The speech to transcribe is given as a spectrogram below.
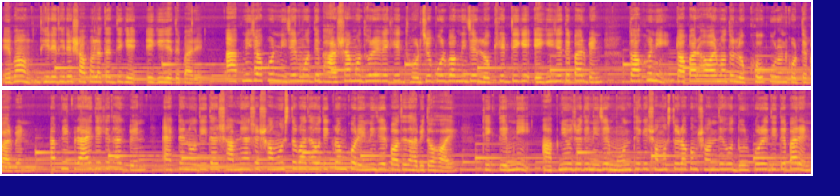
এবং ধীরে ধীরে সফলতার দিকে এগিয়ে যেতে পারে। আপনি যখন নিজের মধ্যে ভারসাম্য ধরে রেখে ধৈর্যপূর্বক নিজের লক্ষ্যের দিকে এগিয়ে যেতে পারবেন, তখনই টপার হওয়ার মতো লক্ষ্যও পূরণ করতে পারবেন। আপনি প্রায় দেখে থাকবেন, একটা নদী তার সামনে আসা সমস্ত বাধা অতিক্রম করে নিজের পথে ধাবিত হয়। ঠিক তেমনি আপনিও যদি নিজের মন থেকে সমস্ত রকম সন্দেহ দূর করে দিতে পারেন,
